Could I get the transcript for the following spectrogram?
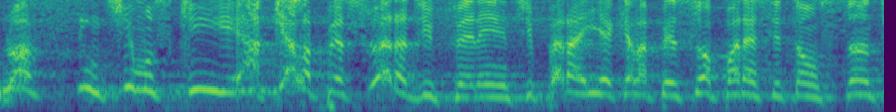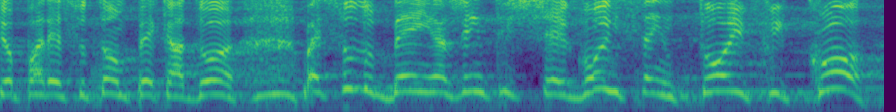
nós sentimos que aquela pessoa era diferente. Peraí, aquela pessoa parece tão santa, eu pareço tão pecador, mas tudo bem, a gente chegou e sentou e ficou,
